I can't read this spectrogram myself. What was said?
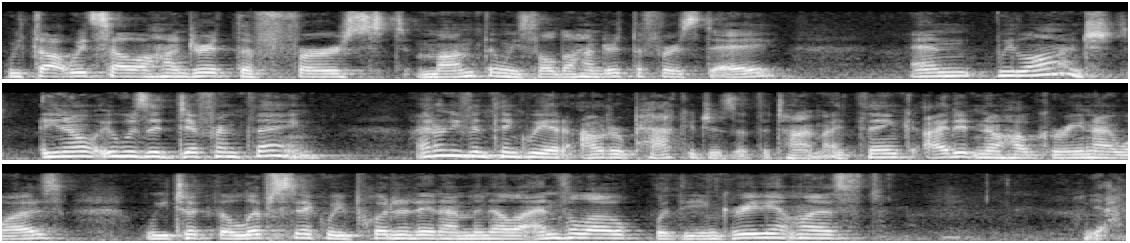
we thought we'd sell 100 the first month, and we sold 100 the first day. And we launched. You know, it was a different thing. I don't even think we had outer packages at the time. I think I didn't know how green I was. We took the lipstick, we put it in a manila envelope with the ingredient list yeah.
